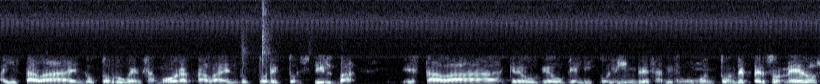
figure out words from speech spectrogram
Ahí estaba el doctor Rubén Zamora, estaba el doctor Héctor Silva, estaba creo que Oquelí Colindres, había un montón de personeros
